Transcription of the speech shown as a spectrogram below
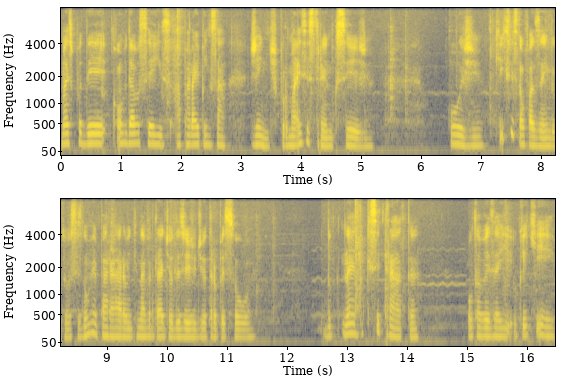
mas poder convidar vocês a parar e pensar: gente, por mais estranho que seja, hoje, o que, vocês estão fazendo que vocês não repararam e que na verdade é o desejo de outra pessoa? Do, né, do que se trata? Ou talvez aí, o que que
